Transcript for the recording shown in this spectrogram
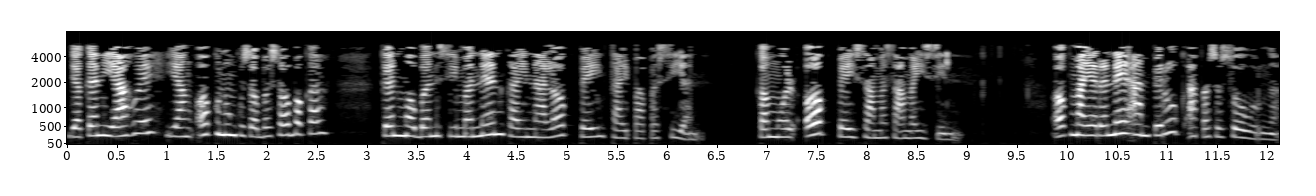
jakan Yahweh yang ok nung kusoba-soba ka, ken moban si manen kay nalok pay tay papasian. Kamul ok pay sama-sama isin. Ok mayarane ampiruk aka susowur nga.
